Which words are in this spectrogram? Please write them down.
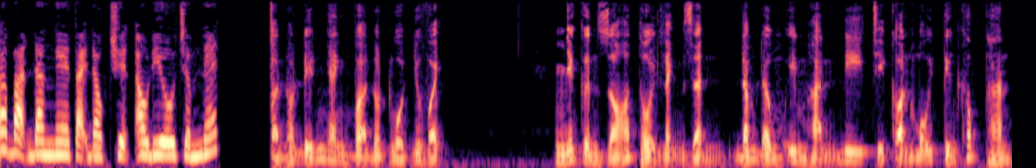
Các bạn đang nghe tại đọc chuyện audio.net Và nó đến nhanh và đột ngột như vậy. Những cơn gió thổi lạnh dần, đám đông im hẳn đi chỉ còn mỗi tiếng khóc than.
